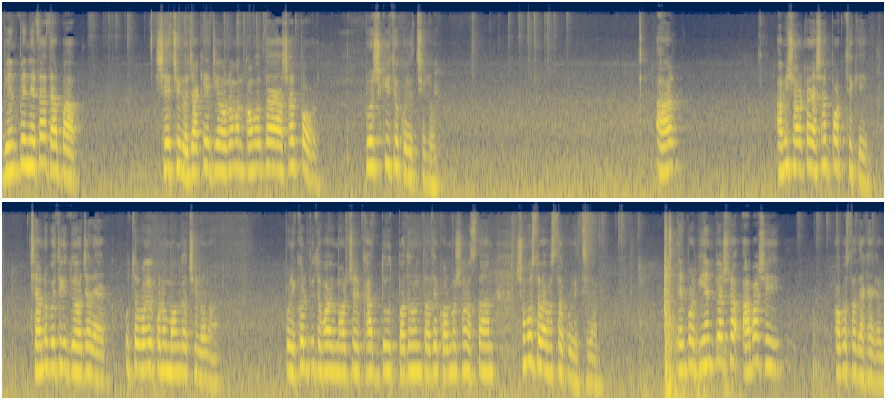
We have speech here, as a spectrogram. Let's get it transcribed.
বিএনপির নেতা, তার বাপ। সে ছিল যাকে যে রহমান ক্ষমতায় আসার পর পুরস্কৃত করেছিল। আর আমি সরকার আসার পর থেকে ছিয়ানব্বই থেকে দু হাজার এক। উত্তরবঙ্গে কোনো মঙ্গা ছিল না। পরিকল্পিতভাবে মানুষের খাদ্য, উৎপাদন, তাদের কর্মসংস্থান, সমস্ত ব্যবস্থা করেছিলাম। এরপর বিএনপি আসলে আবার সেই অবস্থা দেখা গেল।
